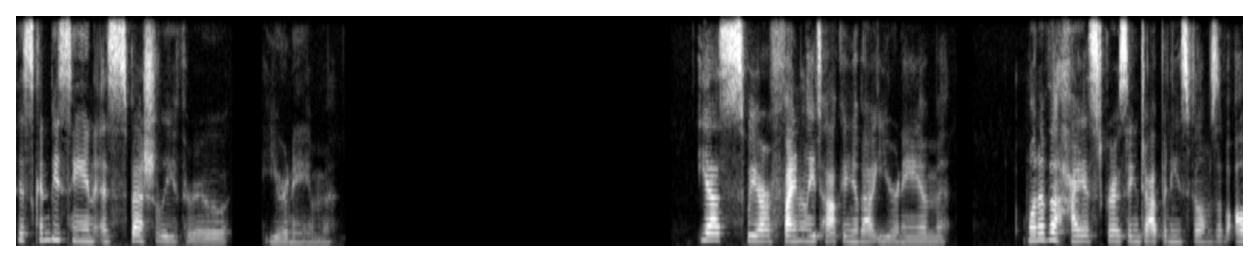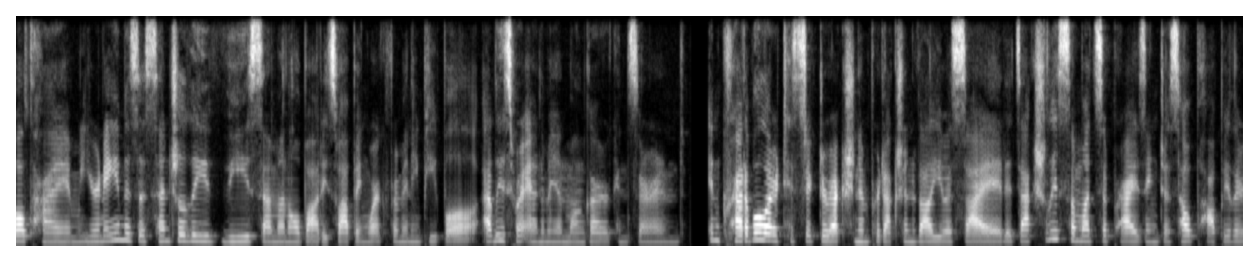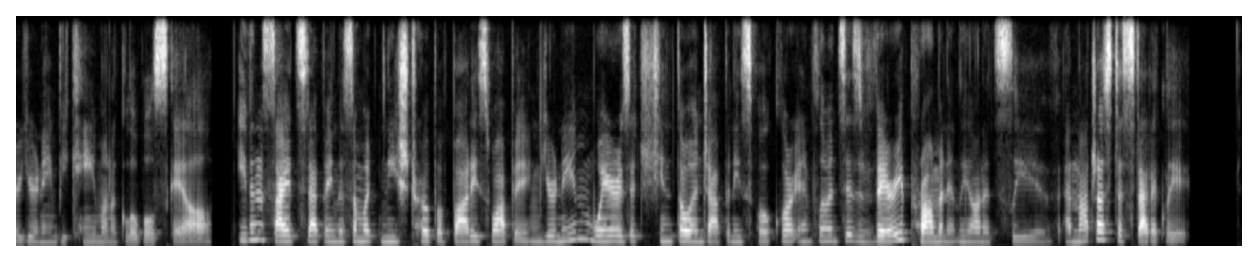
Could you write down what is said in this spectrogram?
This can be seen especially through Your Name. Yes, we are finally talking about Your Name. One of the highest grossing Japanese films of all time, Your Name is essentially the seminal body swapping work for many people, at least where anime and manga are concerned. Incredible artistic direction and production value aside, it's actually somewhat surprising just how popular Your Name became on a global scale. Even sidestepping the somewhat niche trope of body swapping, Your Name wears its Shinto and Japanese folklore influences very prominently on its sleeve, and not just aesthetically.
